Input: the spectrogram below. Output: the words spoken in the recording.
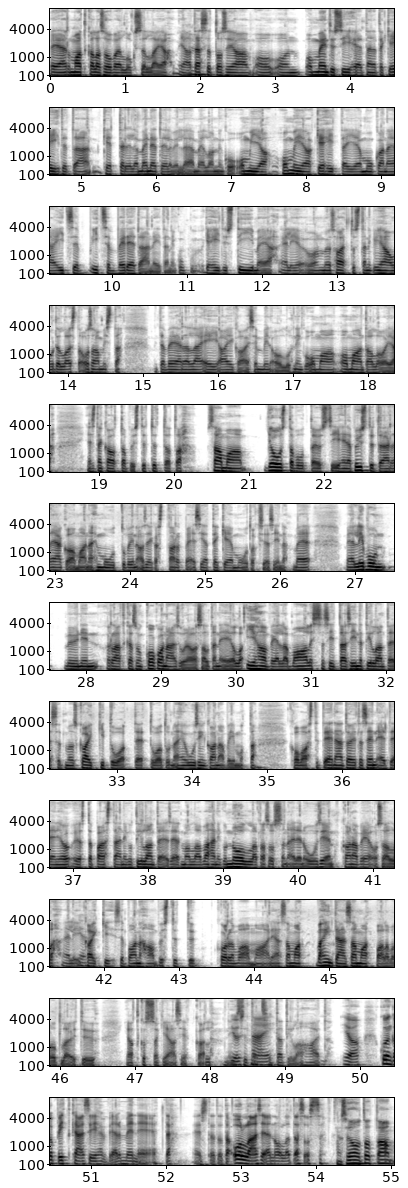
VR-matkalla sovelluksella ja, ja mm. tässä tosiaan on, on, on menty siihen, että näitä kehitetään ketterillä menetelmillä ja meillä on niin omia, omia kehittäjiä mukana ja itse, itse vedetään niitä niin kehitystiimejä. Eli on myös haettu sitä niin ihan uudenlaista osaamista, mitä VRllä ei aikaisemmin ollut niin omaa, omaan taloon ja, ja sitä kautta pystytty tota, saamaan joustavuutta just siihen ja pystytään reagoimaan näihin muuttuviin asiakastarpeisiin ja tekemään muutoksia siinä. Me, meidän livun myynnin ratkaisun kokonaisuuden osalta ne ei olla ihan vielä maalissa tai siinä tilanteessa, että myös kaikki tuotteet tuotu näihin uusiin kanaviin, mutta kovasti tehdään töitä sen eteen, josta päästään niin kuin tilanteeseen, että me ollaan vähän niin kuin nollatasossa näiden uusien kanavien osalla, eli Joo. kaikki se vanha on pystytty korvaamaan ja samat, vähintään samat palvelut löytyy jatkossakin asiakkaille, niin sitä, sitä tilaa haetaan. Joo, kuinka pitkään siihen vielä menee, että, että tota, ollaan siellä nollatasossa? Se on tota,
